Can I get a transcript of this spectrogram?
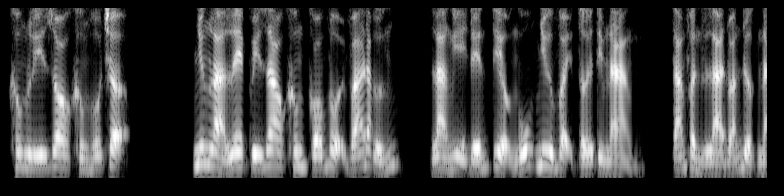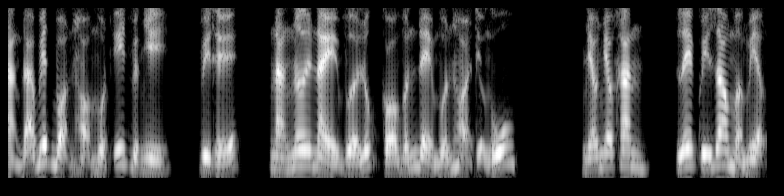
không lý do không hỗ trợ. Nhưng là Lê Quý Giao không có vội vã đáp ứng, là nghĩ đến tiểu ngũ như vậy tới tìm nàng, tám phần là đoán được nàng đã biết bọn họ một ít việc nhi, vì thế, nàng nơi này vừa lúc có vấn đề muốn hỏi tiểu ngũ. Nhéo nhéo khăn, Lê Quý Giao mở miệng,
